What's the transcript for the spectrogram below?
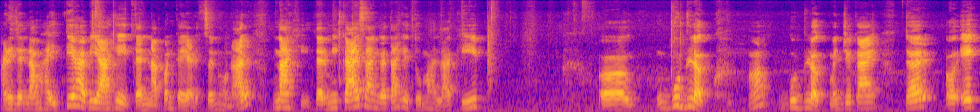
आणि ज्यांना माहिती हवी आहे त्यांना पण काही अडचण होणार नाही. तर मी काय सांगत आहे तुम्हाला की गुड लक हां गुड लक म्हणजे काय? तर एक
